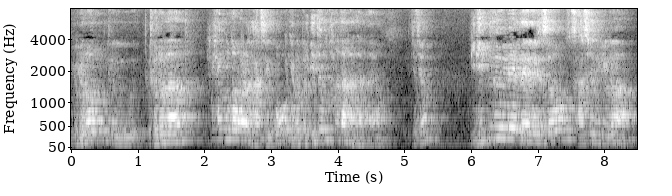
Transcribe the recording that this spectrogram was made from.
이런 그 드러난 행동을 가지고 여러분들 믿음 판단하잖아요. 그죠? 믿음에 대해서 사실 우리가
